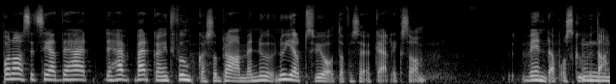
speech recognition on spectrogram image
på något sätt säga att det här, det här verkar inte funka så bra men nu, nu hjälps vi åt att försöka liksom vända på skutan.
